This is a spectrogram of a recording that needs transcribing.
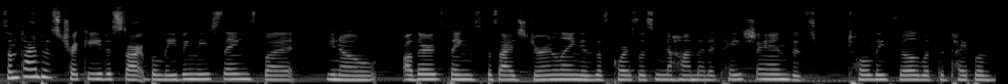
sometimes it's tricky to start believing these things, but, you know, other things besides journaling is, of course, listening to Han meditations. It's totally filled with the type of,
